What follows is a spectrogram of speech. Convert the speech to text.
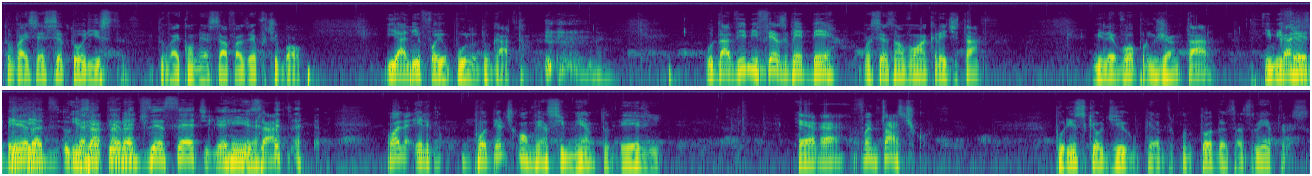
tu vai ser setorista, tu vai começar a fazer futebol. E ali foi o pulo do gato. O Davi me fez beber, vocês não vão acreditar. Me levou para um jantar e me fez Carreteira, beber. o carreteira Exatamente. 17, Guerrinha. Exato. Olha, ele, o poder de convencimento dele era fantástico. Por isso que eu digo, Pedro, com todas as letras,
